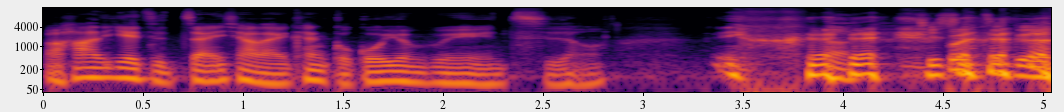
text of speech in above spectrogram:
把它的叶子摘下来看狗狗愿不愿意吃哦。啊、其实这个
